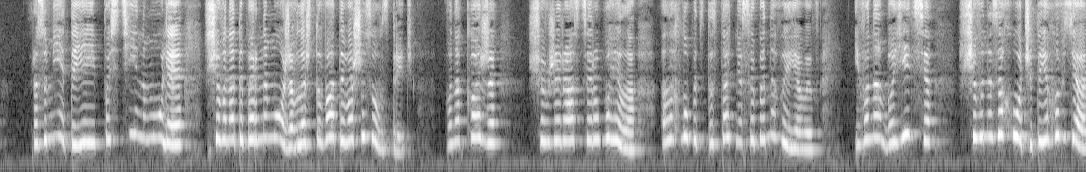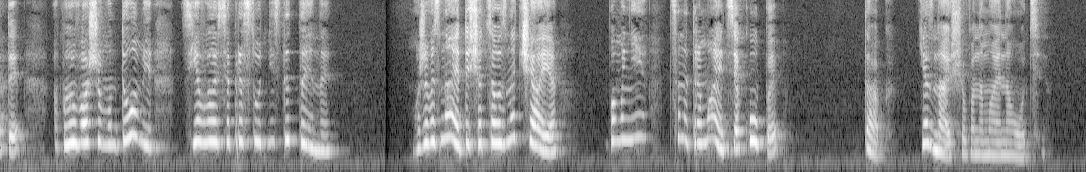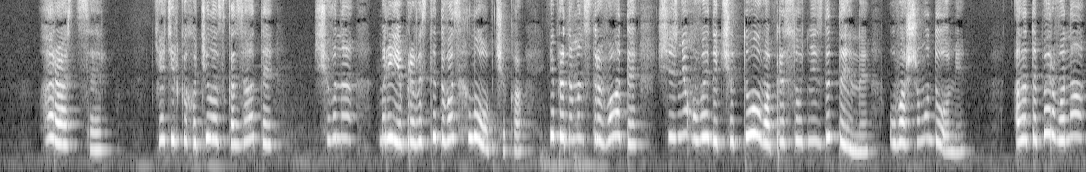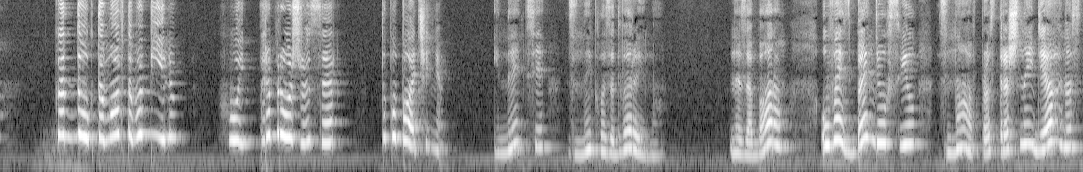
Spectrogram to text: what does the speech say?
розумієте, їй постійно муляє, що вона тепер не може влаштувати вашу зустріч. Вона каже, що вже раз це робила, але хлопець достатньо себе не виявив, і вона боїться, що ви не захочете його взяти, аби у вашому домі з'явилася присутність дитини. Може, ви знаєте, що це означає? Бо мені це не тримається купи. Так, я знаю, що вона має на оці. Гаразд, сер. Я тільки хотіла сказати, що вона мріє привезти до вас хлопчика і продемонструвати, що з нього вийде чудова присутність дитини у вашому домі. Але тепер вона кондуктом автомобілю. Ой, перепрошую, сер. До побачення. І Ненсі зникла за дверима. Незабаром увесь Бенділсвіл знав про страшний діагноз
